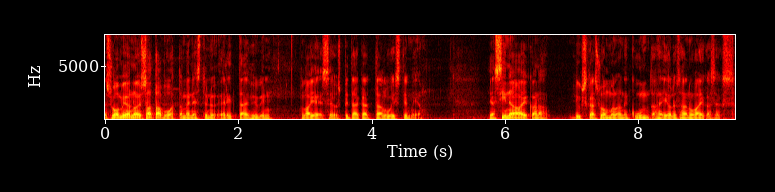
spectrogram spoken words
Suomi on noin sata vuotta menestynyt erittäin hyvin lajeissa, jos pitää käyttää luistimia. Ja sinä aikana yksikään suomalainen kunta ei ole saanut aikaiseksi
